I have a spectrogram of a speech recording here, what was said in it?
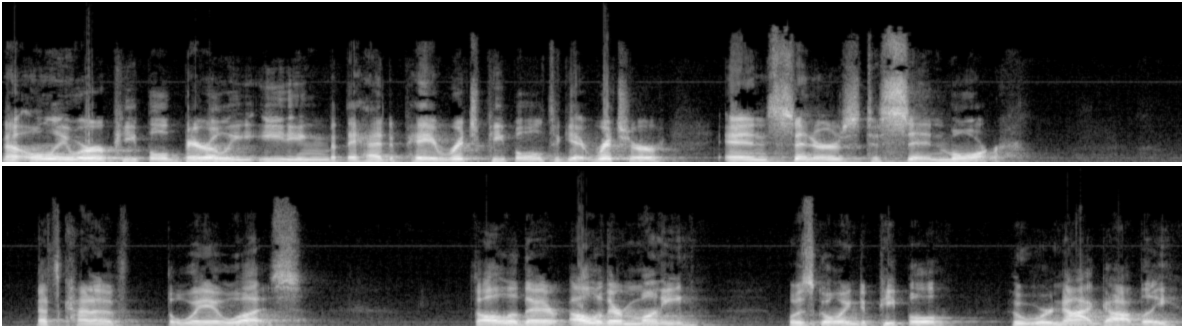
Not only were people barely eating, but they had to pay rich people to get richer and sinners to sin more. That's kind of the way it was. All of their, all of their money was going to people who were not godly,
